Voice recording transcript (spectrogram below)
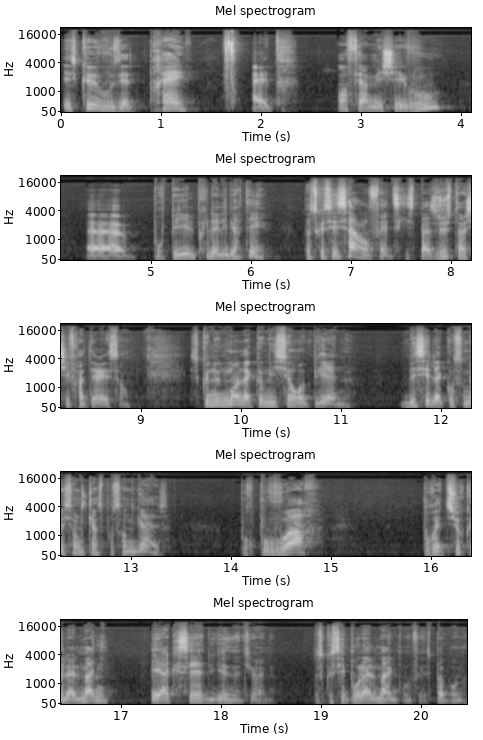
est-ce que vous êtes prêt à être enfermé chez vous pour payer le prix de la liberté? Parce que c'est ça, en fait, ce qui se passe. Juste un chiffre intéressant. Ce que nous demande la Commission européenne, baisser la consommation de 15% de gaz pour pouvoir, pour être sûr que l'Allemagne ait accès à du gaz naturel. Parce que c'est pour l'Allemagne qu'on le fait, c'est pas pour nous.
